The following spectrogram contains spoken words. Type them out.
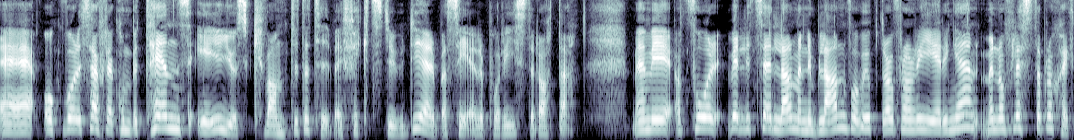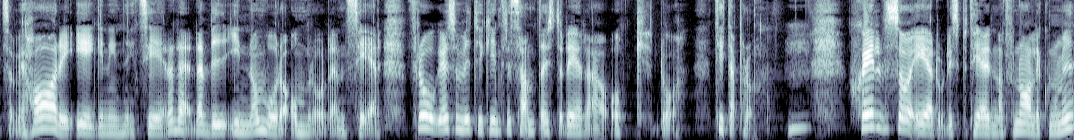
Eh, och vår särskilda kompetens är ju just kvantitativa effektstudier baserade på registerdata. Men vi får väldigt sällan, men ibland får vi uppdrag från regeringen. Men de flesta projekt som vi har är egeninitierade, där vi inom våra områden ser frågor som vi tycker är intressanta att studera och då titta på dem. Mm. Själv så är jag då disputerad i nationalekonomi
